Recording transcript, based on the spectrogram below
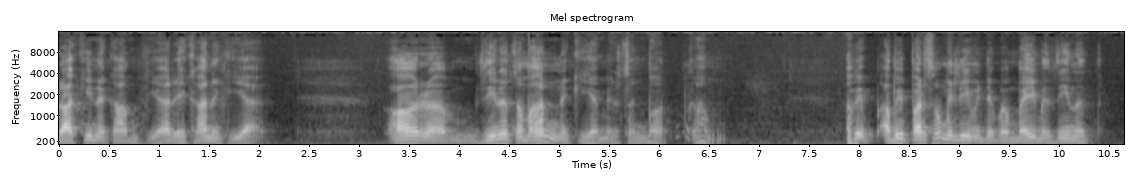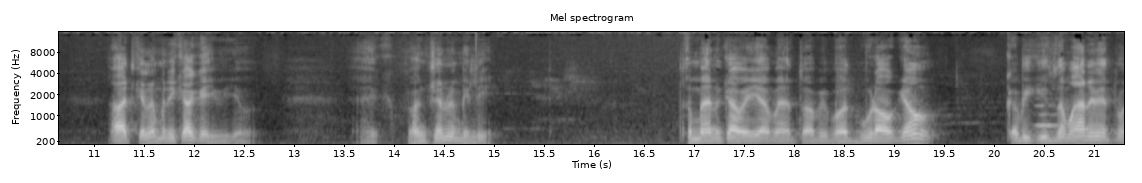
राखी ने काम किया रेखा ने किया। और जीनत अमान ने किया मेरे संग बहुत काम। अभी अभी परसों मिली मुझे मुंबई में जीनत। आजकल अमेरिका गई हुई है एक फ़ंक्शन में मिली। तो मैंने कहा, भैया, मैं तो अभी बहुत बूढ़ा हो गया हूँ। कभी किस ज़माने में तो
